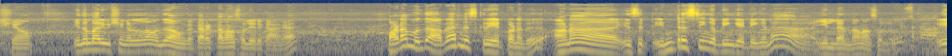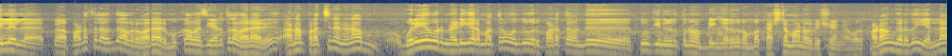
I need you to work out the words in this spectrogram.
விஷயம். இந்த மாதிரி விஷயங்கள்லாம் வந்து அவங்க கரெக்டாக தான் சொல்லியிருக்காங்க. படம் வந்து அவேர்னஸ் கிரியேட் பண்ணுது. ஆனால் இஸ் இட் இன்ட்ரெஸ்டிங் அப்படின்னு கேட்டிங்கன்னா இல்லைன்னு தான் நான் சொல்லுவேன். இல்லை இல்லை. இப்போ படத்தில் வந்து அவர் வராரு. முக்கால்வாசி இடத்துல வராரு. ஆனால் பிரச்சனை என்னென்னா ஒரே ஒரு நடிகர் மாத்திரம் வந்து ஒரு படத்தை வந்து தூக்கி நிறுத்தணும் அப்படிங்கிறது ரொம்ப கஷ்டமான ஒரு விஷயங்க. ஒரு படங்கிறது எல்லா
